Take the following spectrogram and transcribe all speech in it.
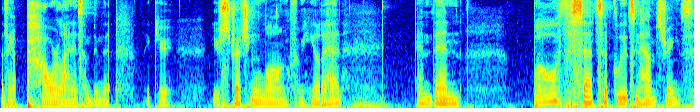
as like a power line, as something that like you're you're stretching long from heel to head. And then both sets of glutes and hamstrings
